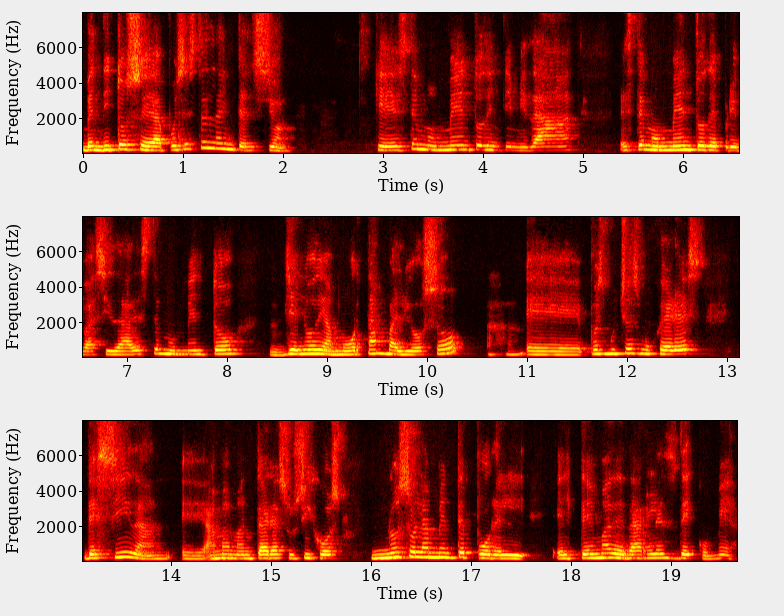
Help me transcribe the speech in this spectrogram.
Bendito sea, pues esta es la intención, que este momento de intimidad, este momento de privacidad, este momento lleno de amor tan valioso, eh, pues muchas mujeres decidan eh, amamantar a sus hijos no solamente por el, tema de darles de comer,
